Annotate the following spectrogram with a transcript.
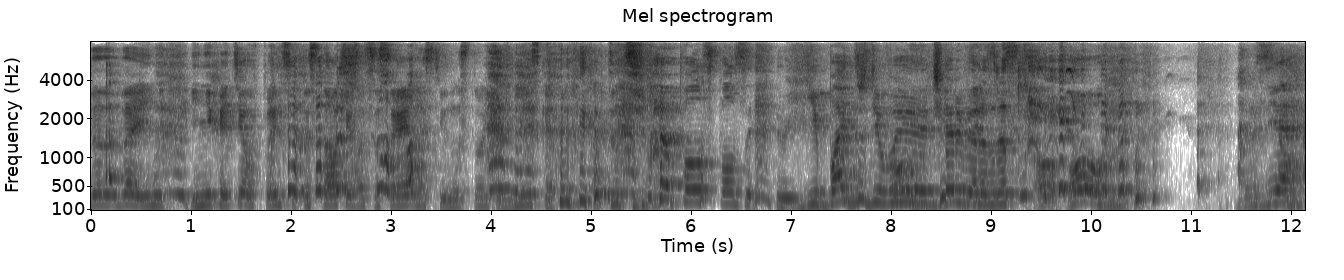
Да-да-да, и не хотел, в принципе, сталкиваться с реальностью настолько близко. А тут типа полз, полз. Ебать, дождевые черви разросли. Друзья,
